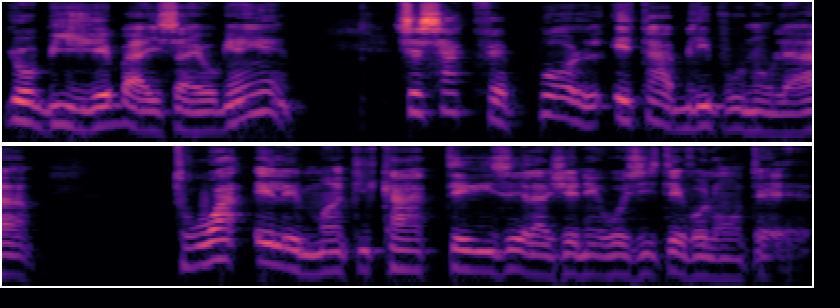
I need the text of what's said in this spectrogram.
Yo obligé bay ça yo gagner. C'est ça que fait Paul établi pour nous là trois éléments qui caractérisent la générosité volontaire.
